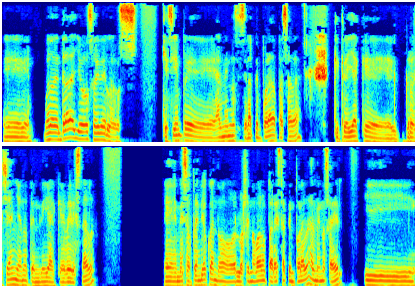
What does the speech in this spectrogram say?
Eh, bueno, de entrada yo soy de los que siempre, al menos desde la temporada pasada, que creía que Grosjean ya no tendría que haber estado. Eh, me sorprendió cuando los renovaron para esta temporada, al menos a él. Y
